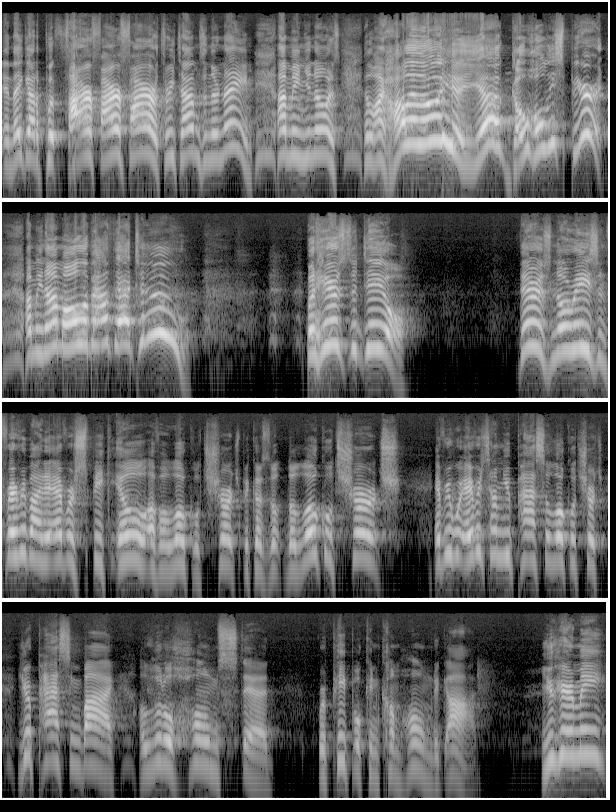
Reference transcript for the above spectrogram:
and they got to put fire, fire, fire three times in their name. I mean, you know, it's like, hallelujah. Yeah, go Holy Spirit. I mean, I'm all about that too. But here's the deal there is no reason for everybody to ever speak ill of a local church because the, the local church, everywhere, every time you pass a local church, you're passing by a little homestead where people can come home to God. You hear me?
